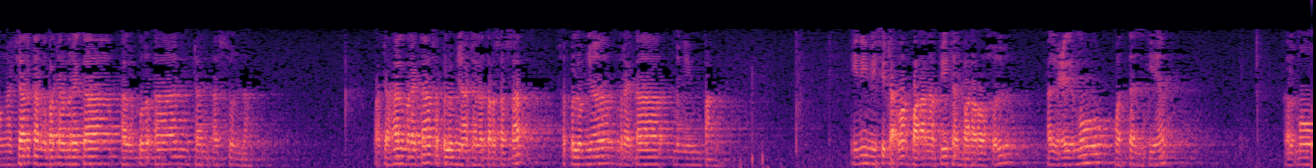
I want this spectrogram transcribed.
mengajarkan kepada mereka Al-Qur'an dan As-Sunnah. Padahal mereka sebelumnya adalah tersesat, sebelumnya mereka menyimpang. Ini misi dakwah para nabi dan para rasul, al-ilmu wa tazkiyah. Kalau mau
